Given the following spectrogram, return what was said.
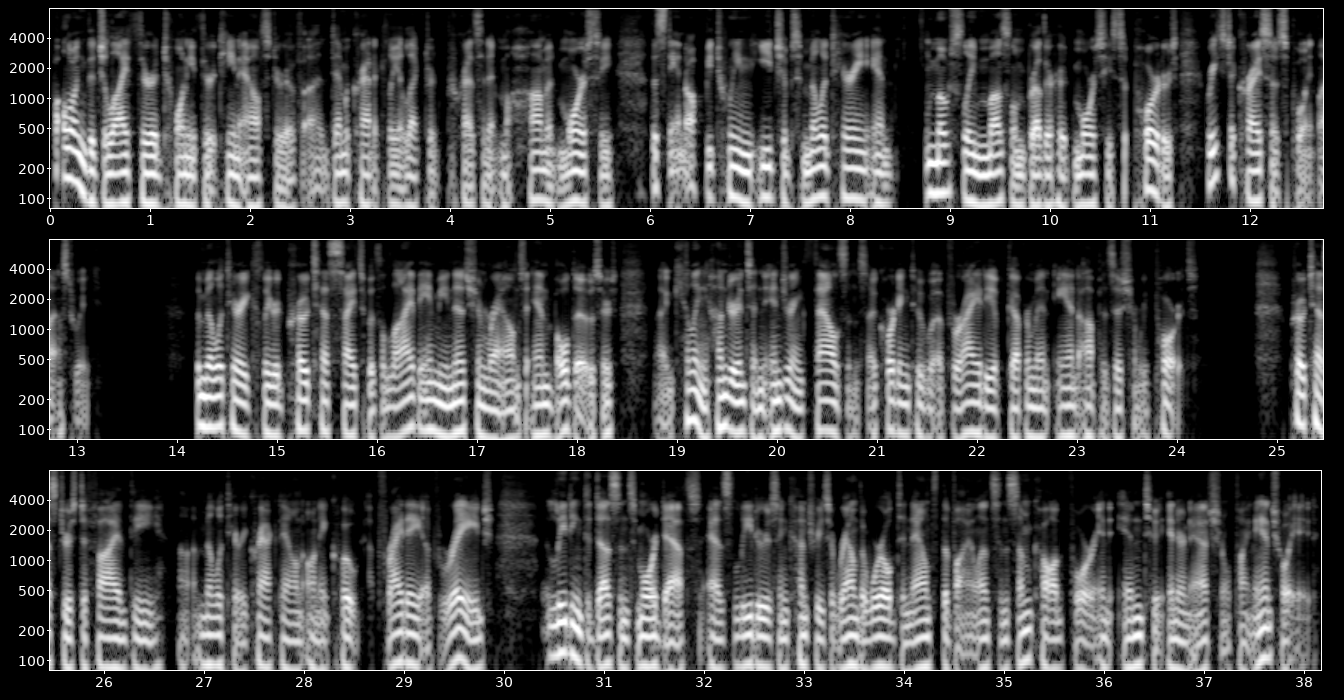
Following the July 3, 2013 ouster of uh, democratically elected President Mohamed Morsi, the standoff between Egypt's military and mostly Muslim Brotherhood Morsi supporters, reached a crisis point last week. The military cleared protest sites with live ammunition rounds and bulldozers, uh, killing hundreds and injuring thousands, according to a variety of government and opposition reports. Protesters defied the uh, military crackdown on a quote, Friday of Rage, leading to dozens more deaths as leaders in countries around the world denounced the violence and some called for an end to international financial aid.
